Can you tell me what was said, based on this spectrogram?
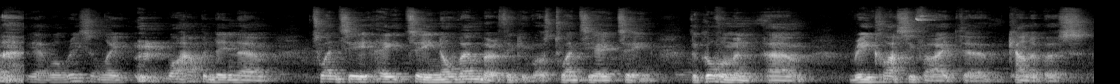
Well, yeah, well, recently, what happened in um, 2018, November, I think it was 2018, the government um, reclassified um, cannabis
